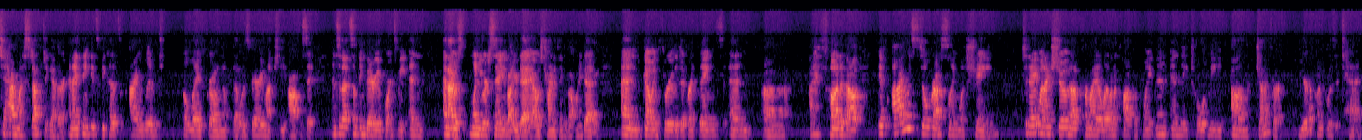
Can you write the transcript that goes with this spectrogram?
to have my stuff together, and I think it's because I lived a life growing up that was very much the opposite. And so that's something very important to me. And and I was when you were saying about your day, I was trying to think about my day and going through the different things. And uh, I thought about if I was still wrestling with shame today when I showed up for my 11 o'clock appointment and they told me, um, Jennifer, your appointment was at 10.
